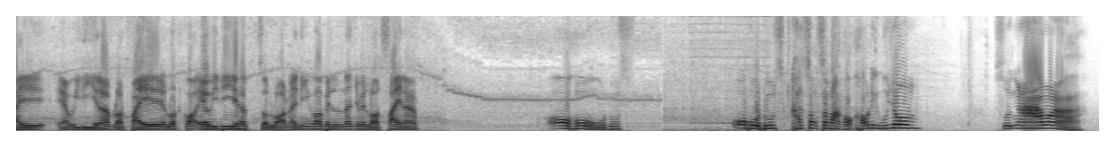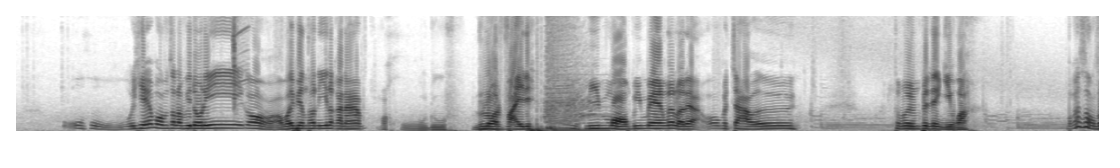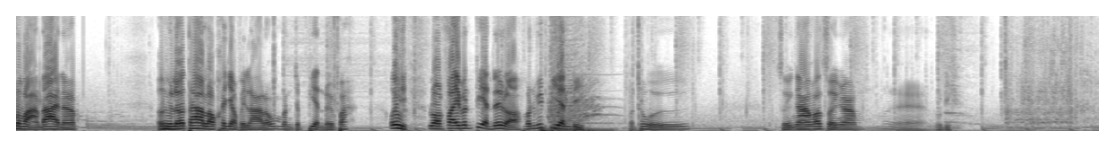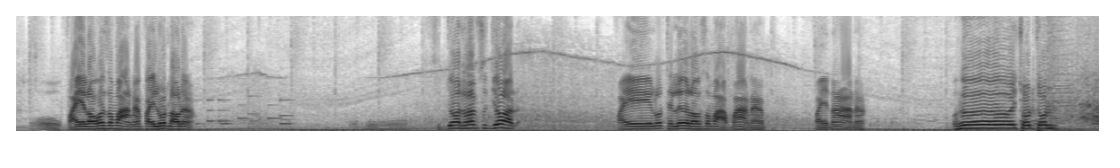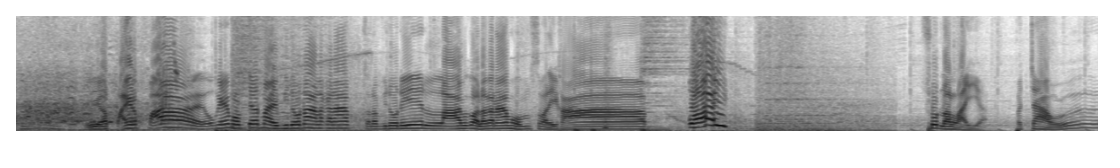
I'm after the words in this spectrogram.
LED นะครับ หลอดไฟรถก็ LED ครับ ส่วนหลอดอันนี้ก็เป็นน่าจะเป็นหลอดไส้นะครับ โอ้โหดู โอ้โหดูคันส่องสว่างของเขาดิคุณผู้ชม สวยงามอะ โอ้โหโอเคผมสำหรับวิดีโอนี้ก็เอาไว้เพียงเท่านี้แล้วกันนะครับ โอ้โหดูดูหลอดไฟดิ มีหมอกมีแมงแล้วเหรอเนี่ย โอ้พระเจ้าเอ้ยทำไมมันเป็นอย่างนี้วะ มันก็ส่องสว่างได้นะครับ เออแล้วถ้าเราขยับเวลาแล้วมันจะเปลี่ยนด้วยปะเอ้ย หลอดไฟมันเปลี่ยนได้เหรอ มันไม่เปลี่ยนดิปะโถเอ้ยสวยงามครับสวยงามแหมดูดิ อ้ไฟเราก็สว่างนะไฟรถเราเนี่ยโอ้โหสุดยอดครับสุดยอด ไฟรถเทเลอร์เราสว่างมากนะครับไฟหน้านะเฮ้ยชนชนนี่ครับไปครับไปโอเคผมเจอใหม่วิดีโอหน้าแล้วกันนะครับสำหรับวิดีโอนี้ลาไปก่อนแล้วกันนะผมสวัสดีครับว้ายชนอะไรอะพระเจ้าเอ้ย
